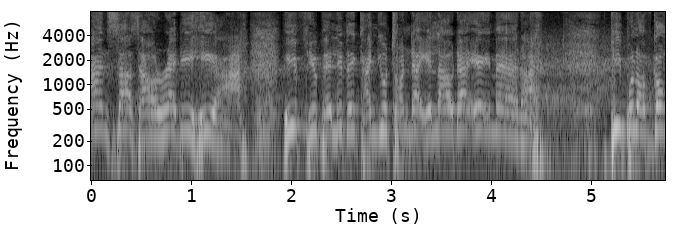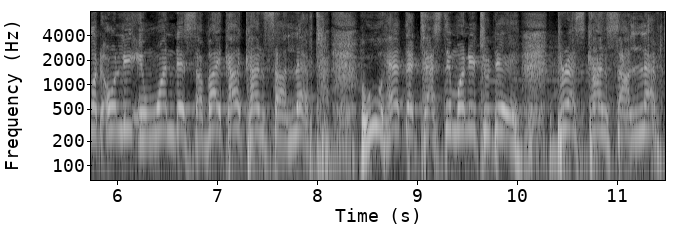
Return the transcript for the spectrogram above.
answers are already here. If you believe it, can you turn that louder? Amen. People of God, only in one day cervical cancer left. Who had the testimony today? Breast cancer left.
